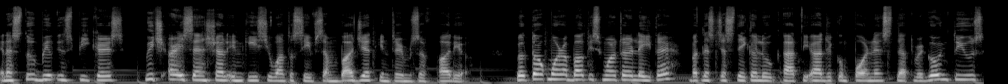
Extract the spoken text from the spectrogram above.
and has two built-in speakers which are essential in case you want to save some budget in terms of audio. We'll talk more about this monitor later but let's just take a look at the other components that we're going to use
